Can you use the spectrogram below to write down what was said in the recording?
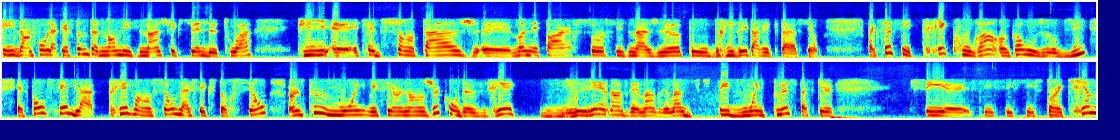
sais, dans le fond, la personne te demande des images sexuelles de toi, puis euh, elle te fait du chantage euh, monétaire sur ces images-là pour briser ta réputation. Fait que ça, c'est très courant encore aujourd'hui. Est-ce qu'on fait de la prévention de la sextorsion? Un peu moins, mais c'est un enjeu qu'on devrait vraiment, vraiment, vraiment discuter, du moins plus, parce que c'est euh, c'est c'est- c'est- c'est un crime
